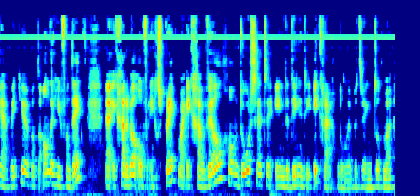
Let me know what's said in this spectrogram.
ja, weet je, wat de ander hiervan denkt. Uh, ik ga er wel over in gesprek, maar ik ga wel gewoon doorzetten in de dingen die ik graag wil doen met betrekking tot mijn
